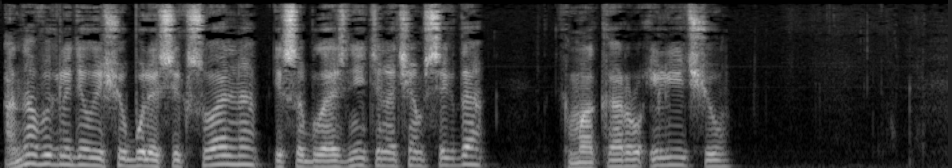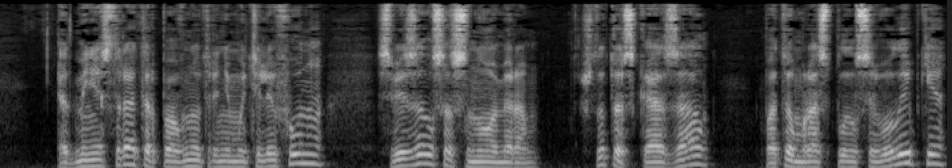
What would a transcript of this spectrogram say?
она выглядела еще более сексуально и соблазнительно, чем всегда, к Макару Ильичу. Администратор по внутреннему телефону связался с номером, что-то сказал, потом расплылся в улыбке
